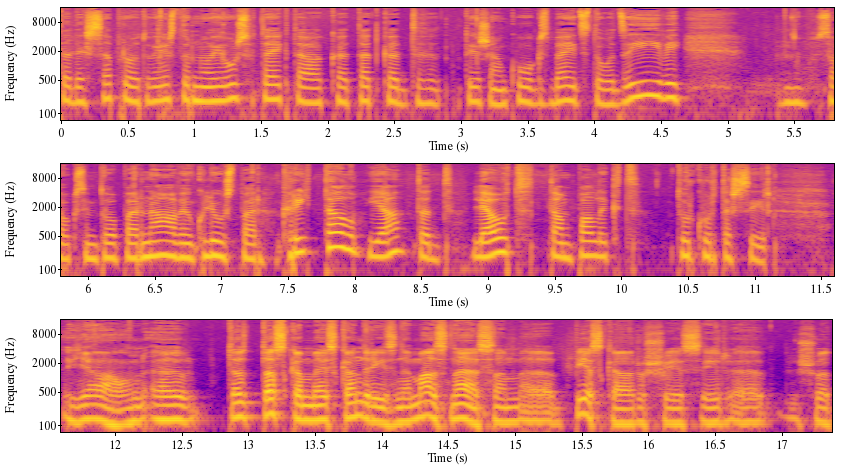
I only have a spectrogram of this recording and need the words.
Tad es saprotu, viestur no jūsu teiktā, ka tad, kad tiešām koks beidz to dzīvi, nu, sauksim to par nāvi un kļūst par kritalu, ja, tad ļaut tam palikt tur, kur tas ir. Jā, un uh, tas, tas, kam mēs gandrīz nemaz neesam uh, pieskārušies, ir uh, šo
